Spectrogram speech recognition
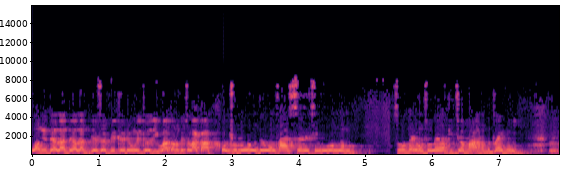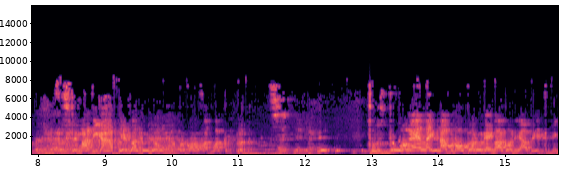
Wong yang dalan-dalan biasa bedane wong itu liwat ana kecelakaan. Ojo nulung ke wong fase, sing nulung soleh, wong soleh lagi jamaah ini. Sing mati kabeh santunya. Perkara fatwa gebet. Justru wong elek nak menawa baru kayak nglakoni apik di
